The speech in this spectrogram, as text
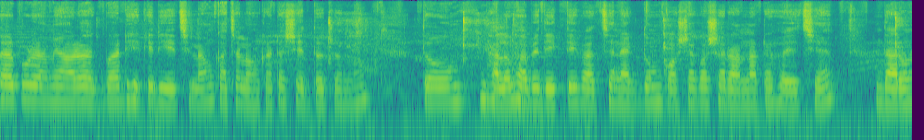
তারপরে আমি আরও একবার ঢেকে দিয়েছিলাম কাঁচা লঙ্কাটা সেদ্ধর জন্য। তো ভালোভাবে দেখতেই পাচ্ছেন, একদম কষা কষা রান্নাটা হয়েছে। দারুণ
